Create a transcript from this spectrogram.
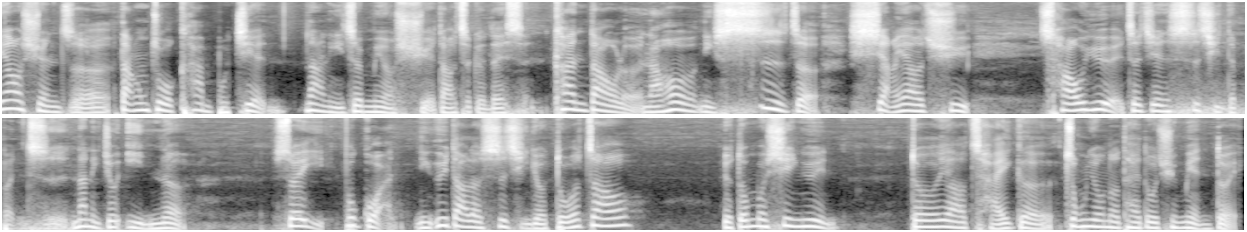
要选择当做看不见，那你就没有学到这个 lesson。看到了，然后你试着想要去超越这件事情的本质，那你就赢了。所以不管你遇到的事情有多糟，有多么幸运，都要采一个中庸的态度去面对。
